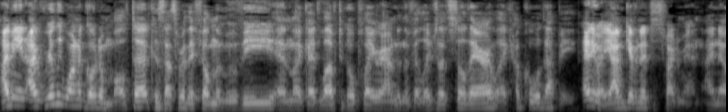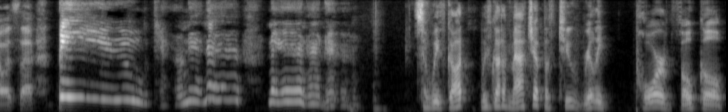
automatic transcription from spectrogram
I mean, I really want to go to Malta because that's where they filmed the movie, and like I'd love to go play around in the village that's still there. Like, how cool would that be? Anyway, yeah, I'm giving it to Spider Man. I know it's the. So we've got we've got a matchup of two really poor vocal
